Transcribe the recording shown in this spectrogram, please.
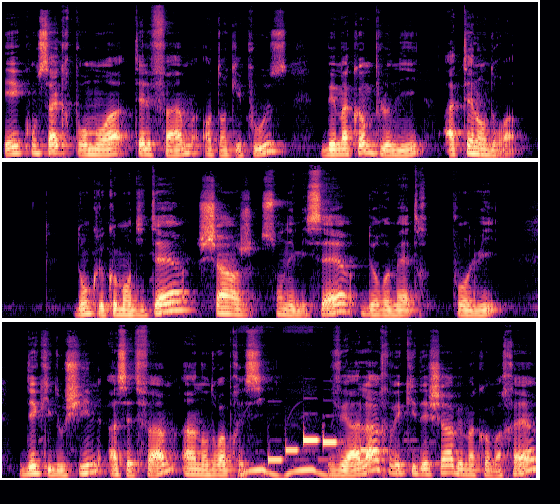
et consacre pour moi telle femme en tant qu'épouse, bemakom ploni, à tel endroit. Donc le commanditaire charge son émissaire de remettre pour lui des kiddushin à cette femme à un endroit précis. Ve'alach vekidesha bemakom acher,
